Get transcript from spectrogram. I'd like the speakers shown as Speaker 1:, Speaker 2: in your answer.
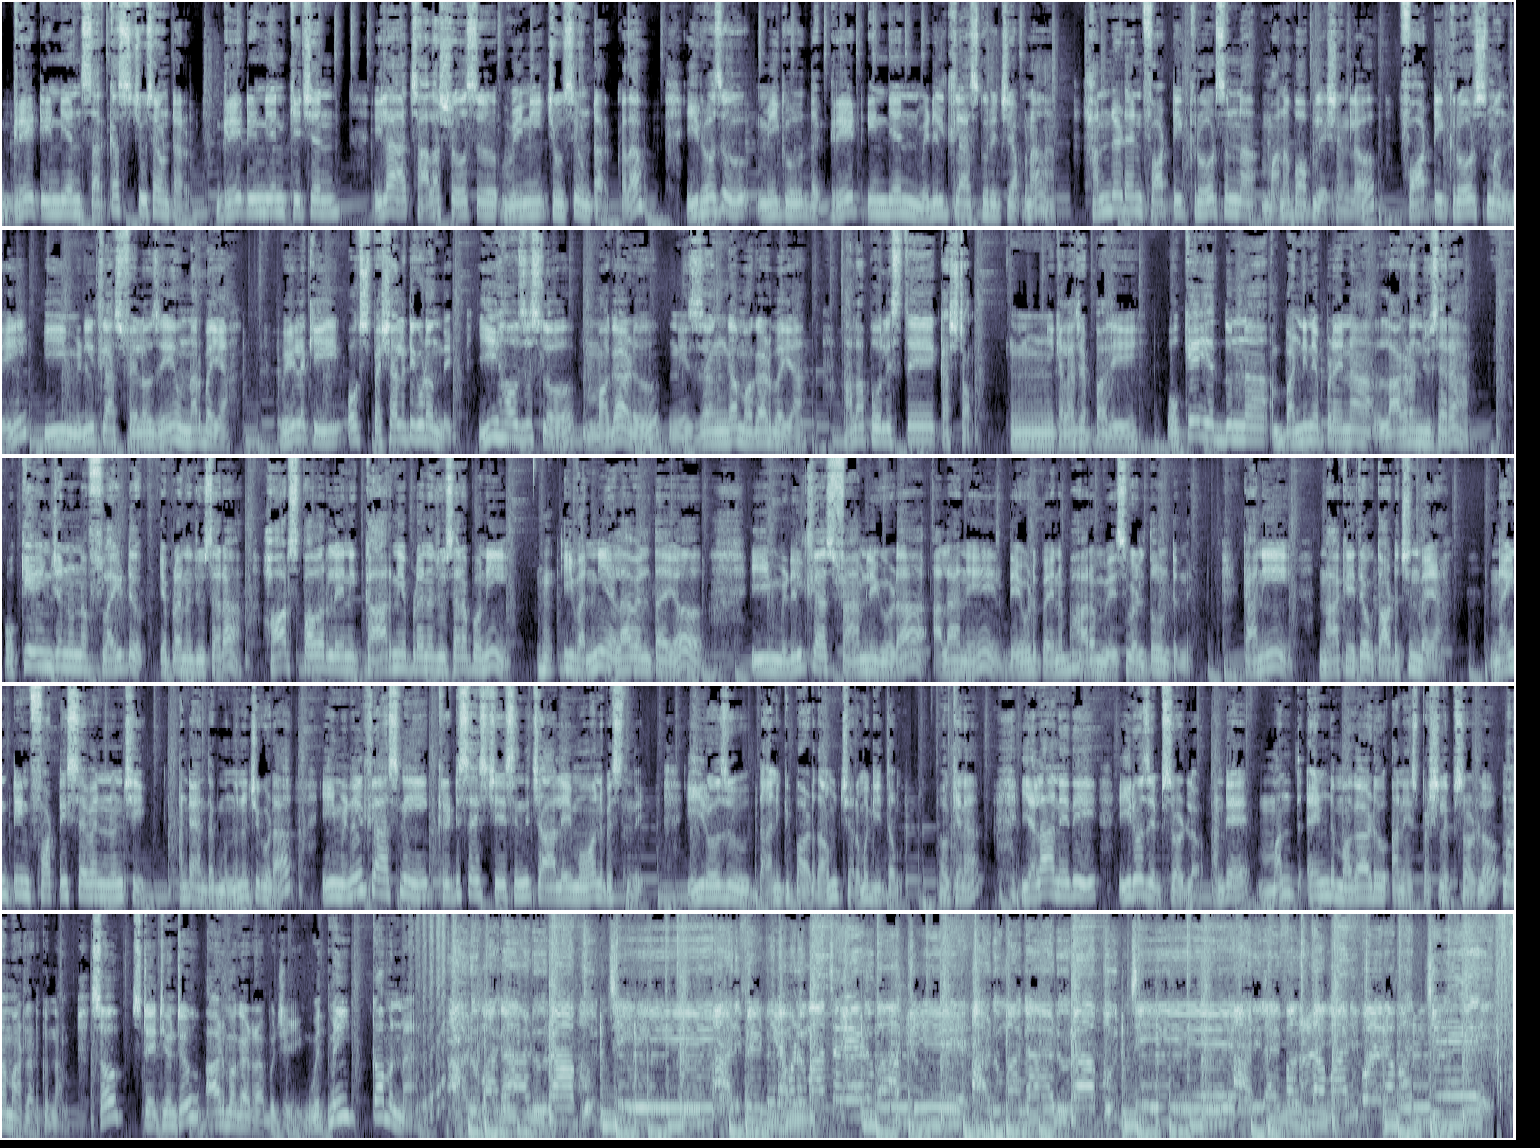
Speaker 1: Great Indian circus చూసే ఉంటారు. Great Indian kitchen ఇలా చాలా షోస్ విని చూసి ఉంటారు కదా. ఈ రోజు మీకు the great Indian middle class గురించి చెప్పన? హండ్రెడ్ అండ్ ఫార్టీ క్రోర్స్ ఉన్న మన పాపులేషన్లో ఫార్టీ క్రోర్స్ మంది ఈ మిడిల్ క్లాస్ ఫెలోజే ఉన్నారు భయ్యా. వీళ్ళకి ఒక స్పెషాలిటీ కూడా ఉంది. ఈ హౌజెస్లో మగాడు నిజంగా మగాడు భయ్యా. అలా పోలిస్తే కష్టం. మీకు ఎలా చెప్పాలి? ఒకే ఎద్దున్న బండిని ఎప్పుడైనా లాగడం చూసారా? ఒకే ఇంజన్ ఉన్న ఫ్లైట్ ఎప్పుడైనా చూసారా? హార్స్ పవర్ లేని కార్ని ఎప్పుడైనా చూసారా పోనీ? ఇవన్నీ ఎలా వెళ్తాయో? ఈ మిడిల్ క్లాస్ ఫ్యామిలీ కూడా అలానే దేవుడి పైన భారం వేసి వెళ్తూ ఉంటుంది. కానీ నాకైతే ఒక థాట్ వచ్చింది భయ్యా. నైన్టీన్ ఫార్టీ సెవెన్ నుంచి అంటే అంతకు ముందు నుంచి కూడా ఈ మిడిల్ క్లాస్ని క్రిటిసైజ్ చేసింది చాలేమో అనిపిస్తుంది. ఈ రోజు దానికి పాడదాం చరమగీతం. ఓకేనా? ఎలా అనేది ఈ రోజు ఎపిసోడ్లో అంటే మంత్ ఎండ్ మగాడు అనే స్పెషల్ ఎపిసోడ్లో మనం మాట్లాడుకుందాం. సో స్టేట్ యూన్ టు ఆడు మగాడు రాబుజీ విత్ మీ కామన్ మ్యాన్
Speaker 2: ఆడు మగాడు ఆడి పెట్టు ఎవడు మార్చలేడు బాబీ. ఆడు మగాడు ఆడి లైఫ్ అంతా మాడిపోయిన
